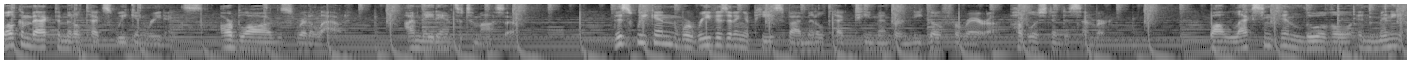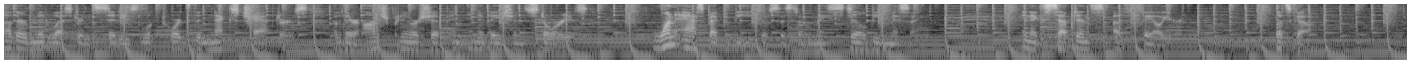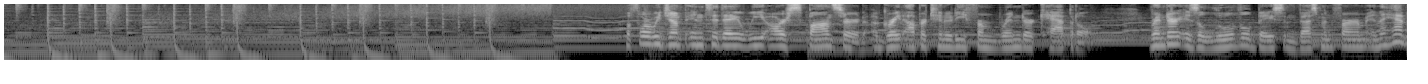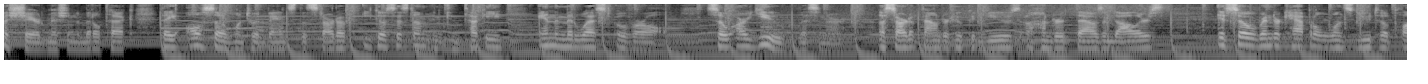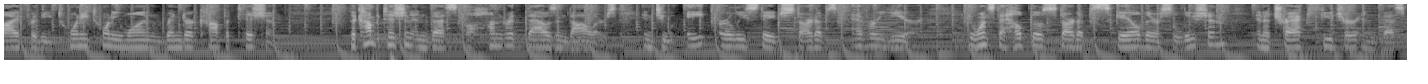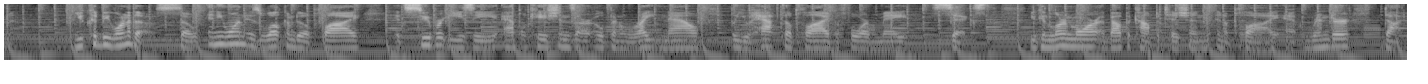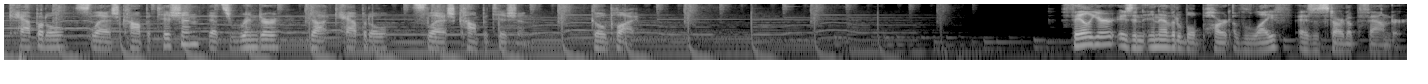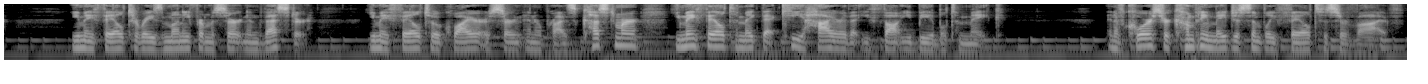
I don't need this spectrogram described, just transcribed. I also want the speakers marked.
Speaker 1: Welcome back to Middle Tech's Weekend Readings, our blogs read aloud. I'm Nate Ansa Tomaso. This weekend, we're revisiting a piece by Middle Tech team member Nico Ferreira, published in December. While Lexington, Louisville, and many other Midwestern cities look towards the next chapters of their entrepreneurship and innovation stories, one aspect of the ecosystem may still be missing an acceptance of failure. Let's go. Before we jump in today, we are sponsored a great opportunity from Render Capital. Render is a Louisville based investment firm and they have a shared mission to Middle Tech. They also want to advance the startup ecosystem in Kentucky and the Midwest overall. So, are you, listener, a startup founder who could use $100,000? If so, Render Capital wants you to apply for the 2021 Render competition. The competition invests $100,000 into eight early stage startups every year. It wants to help those startups scale their solution and attract future investment. You could be one of those, so anyone is welcome to apply. It's super easy. Applications are open right now, but you have to apply before May 6th. You can learn more about the competition and apply at render.capital slash competition. That's render.capital slash competition. Go apply. Failure is an inevitable part of life as a startup founder. You may fail to raise money from a certain investor. You may fail to acquire a certain enterprise customer. You may fail to make that key hire that you thought you'd be able to make. And of course, your company may just simply fail to survive.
